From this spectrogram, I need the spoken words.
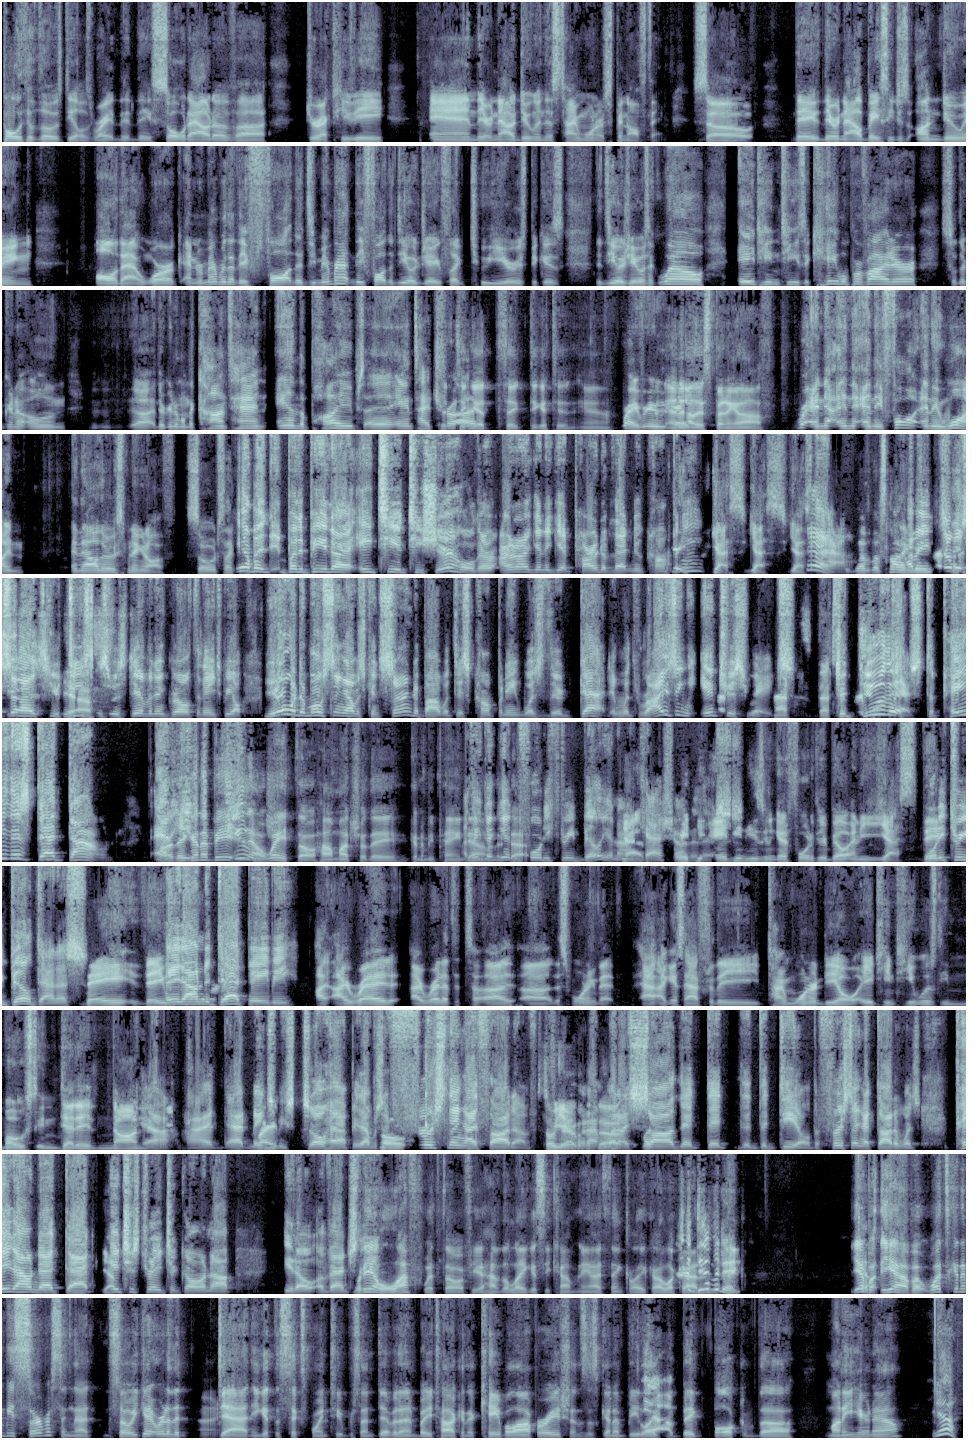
both of those deals, right? They, they sold out of uh, DirecTV and they're now doing this Time Warner spinoff thing. So they they're now basically just undoing all that work. And remember that they fought the remember they fought the DOJ for like two years because the DOJ was like, well, AT and T is a cable provider, so they're going to own uh, they're going to own the content and the pipes, uh, To, antitrust, to get to, to get to yeah, right? and, and now they're spinning it off. right, and, and and they fought and they won, and now they're spinning it off. So it's like, Yeah, but but being a AT and T shareholder, aren't I going to get part of that new company? yes, yes, yes. Yeah. Us not. I mean, ignore someone says your Yeah. thesis was dividend growth and HBO. You know what? The most thing I was concerned about with this company was their debt, and with rising interest rates, that's that's to do this, to pay this debt down. Are they going to be? huge. No, wait though. How much are they going to be paying down? I think they're on the getting debt? forty-three billion on Yeah, cash out of this. AT&T's going to get a 43 bill, and yes, they Forty-three bill, Dennis. they they Pay down the debt, baby. I, I read I read at the t- uh, uh, this morning that uh, I guess after the Time Warner deal, AT and T was the most indebted non. Yeah, I, that makes Right. me so happy. That was So- the first thing I thought of. So yeah, Yeah, when I, when. I saw that that the, the deal, the first thing I thought of was pay down that debt. Yep. Interest rates are going up. You know, What are you left with though if you have the legacy company? I think like I look A at it dividend. think- yeah, but yeah, but what's going to be servicing that? So you get rid of the All right. debt, and you get the six point two percent dividend. But you're talking the cable operations is going to be like the big bulk of the money here now. Yeah.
